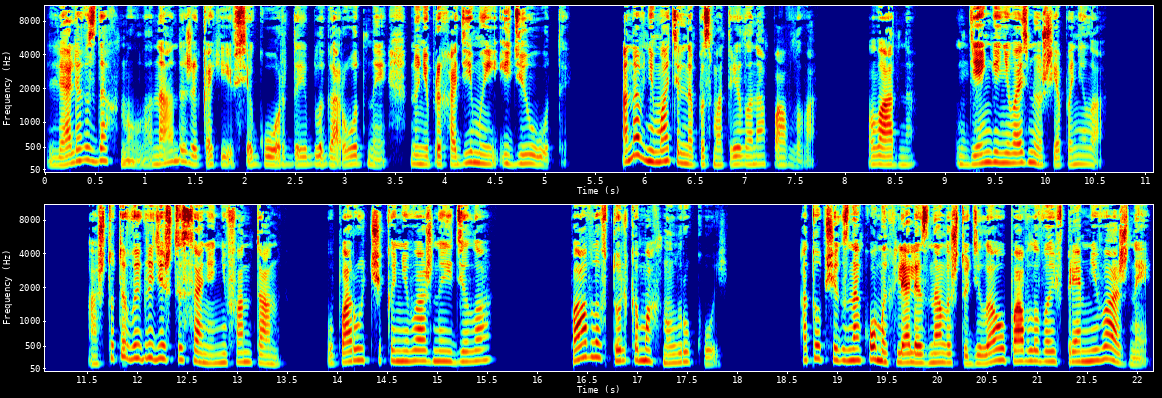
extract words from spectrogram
Ляля вздохнула. Надо же, какие все гордые, благородные, но непроходимые идиоты. Она внимательно посмотрела на Павлова. «Ладно, деньги не возьмешь, я поняла. А что ты выглядишь ты, Саня, не фонтан? У поручика неважные дела?» Павлов только махнул рукой. От общих знакомых Ляля знала, что дела у Павлова и впрямь неважные.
